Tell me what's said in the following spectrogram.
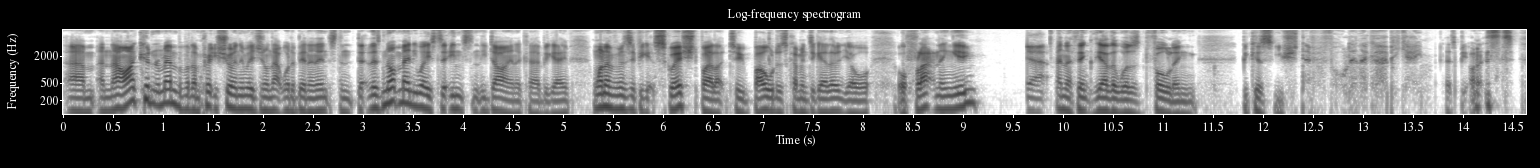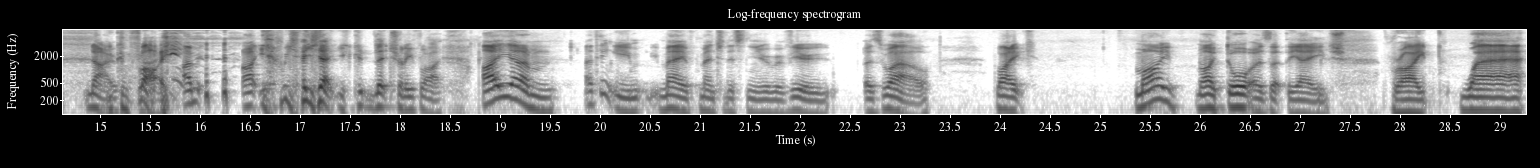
Um, and now I couldn't remember, but I'm pretty sure in the original that would have been an instant. There's not many ways to instantly die in a Kirby game. One of them is if you get squished by like two boulders coming together or or flattening you. Yeah. And I think the other was falling because you should never fall in a Kirby game. Let's be honest. No, You can no. fly. I mean, I, yeah, yeah, you could literally fly. I um, I think you may have mentioned this in your review as well. Like, my my daughter's at the age Right. where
